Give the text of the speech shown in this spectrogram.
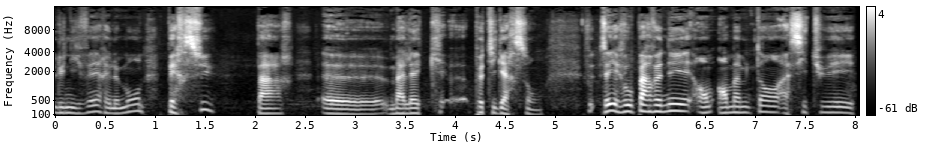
l'univers et le monde perçu par euh, Malek, petit garçon. Vous, vous parvenez en, même temps à situer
